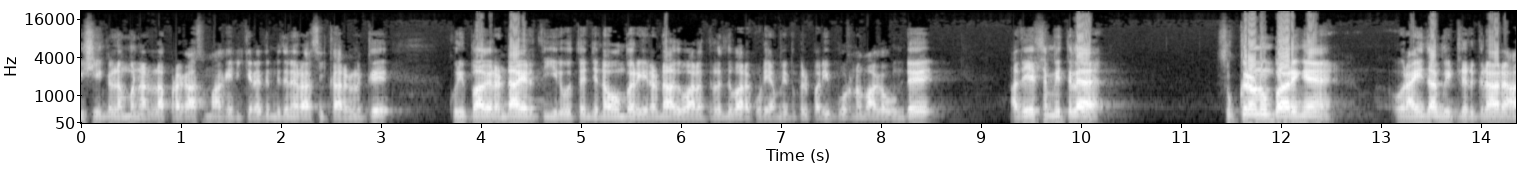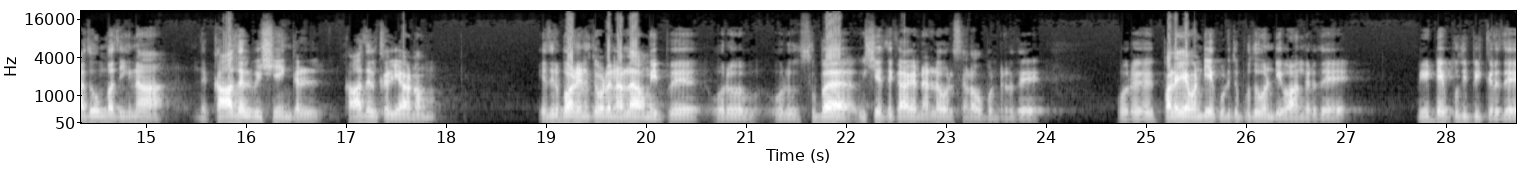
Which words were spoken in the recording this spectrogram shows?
விஷயங்கள் நம்ம நல்லா பிரகாசமாக இருக்கிறது. மிதன ராசிக்காரர்களுக்கு குறிப்பாக ரெண்டாயிரத்தி இருபத்தஞ்சு நவம்பர் இரண்டாவது வாரத்திலிருந்து வரக்கூடிய அமைப்புகள் பரிபூர்ணமாக உண்டு. அதே சமயத்தில் சுக்கரனும் பாருங்க ஒரு ஐந்தாம் வீட்டில் இருக்கிறார். அதுவும் பார்த்தீங்கன்னா இந்த காதல் விஷயங்கள் காதல் கல்யாணம் எதிர்பாலினத்தோட நல்ல அமைப்பு ஒரு ஒரு சுப விஷயத்துக்காக நல்ல ஒரு செலவு பண்ணுறது ஒரு பழைய வண்டியை கொடுத்து புது வண்டி வாங்குறது வீட்டை புதுப்பிக்கிறது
